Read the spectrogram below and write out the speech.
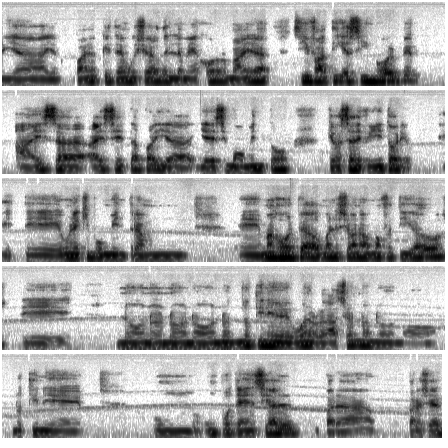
y a, los compañeros que tenemos que llegar de la mejor manera, sin fatiga, sin golpe, a esa, a esa etapa y a, ese momento que va a ser definitorio. Este, un equipo mientras eh, más golpeados, más lesionados, más fatigados, eh, no, no, no, no, no, no tiene buena relación, no, no, no, no tiene un potencial para, para llegar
